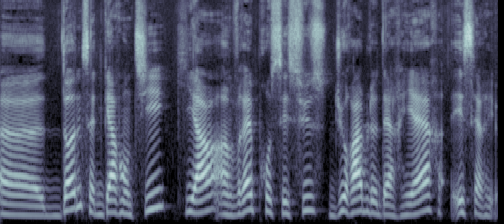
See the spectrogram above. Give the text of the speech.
euh, donne cette garantie qu'il y a un vrai processus durable derrière et sérieux.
